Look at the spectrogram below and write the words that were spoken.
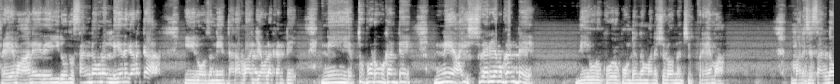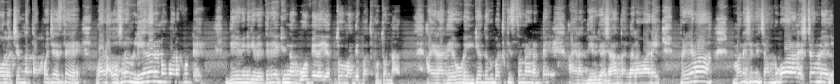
ప్రేమ అనేది ఈరోజు సంఘంలో లేదు గనక ఈరోజు నీ ధనభాగ్యముల కంటే నీ ఎత్తు పొడుగు కంటే నీ ఐశ్వర్యం కంటే దేవుడు కోరుకుంటున్న మనిషిలో నుంచి ప్రేమ. మనిషి సంఘంలో చిన్న తప్పు చేస్తే వాడు అవసరం లేదని నువ్వు అనుకుంటే దేవునికి వ్యతిరేకంగా భూమి మీద ఎంతో మంది బతుకుతున్నారు. ఆయన దేవుడు ఇంకెందుకు బతికిస్తున్నాడంటే ఆయన దీర్ఘశాంతం గలవాడై ప్రేమ మనిషిని చంపుకోవాలని ఇష్టం లేదు.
